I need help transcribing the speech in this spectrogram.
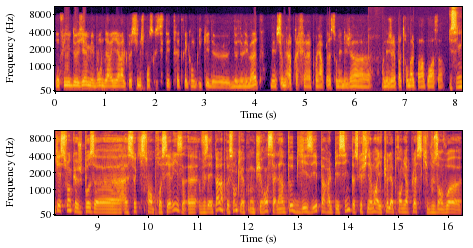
On finit deuxième et bon derrière Alpecin, je pense que c'était très très compliqué de, de, de, les battre. Même si on a préféré la première place, on est déjà on est déjà pas trop mal par rapport à ça. C'est une question que je pose à, à, ceux qui sont en Pro Series. Euh, vous n'avez pas l'impression que la concurrence elle est un peu biaisée par Alpecin? Parce que finalement il n'y a que la première place qui vous envoie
